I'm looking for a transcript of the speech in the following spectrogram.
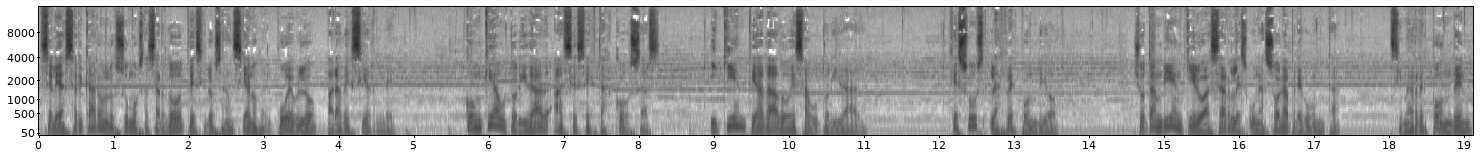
se le acercaron los sumos sacerdotes y los ancianos del pueblo para decirle, ¿Con qué autoridad haces estas cosas? ¿Y quién te ha dado esa autoridad? Jesús les respondió, Yo también quiero hacerles una sola pregunta. Si me responden,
